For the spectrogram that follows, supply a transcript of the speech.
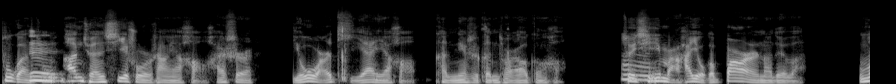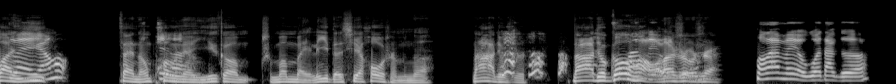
不管从安全系数上也好，还是游玩体验也好，肯定是跟团要更好。最起码还有个伴儿呢，对吧？万一再能碰见一个什么美丽的邂逅什么的，那就是 那就更好了，是不是？从来没有过，大哥。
